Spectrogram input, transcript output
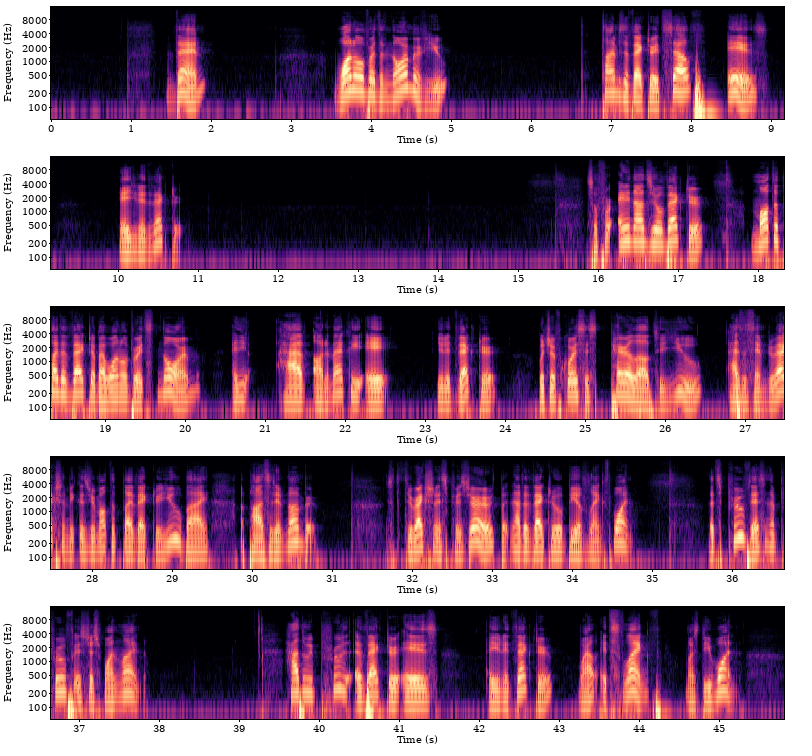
then 1 over the norm of u times the vector itself is a unit vector. So for any non-zero vector, multiply the vector by 1 over its norm, and you have automatically a unit vector, which of course is parallel to u, has the same direction because you multiply vector u by a positive number. So the direction is preserved, but now the vector will be of length 1. Let's prove this, and the proof is just one line. How do we prove that a vector is a unit vector? Well, its length must be 1.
